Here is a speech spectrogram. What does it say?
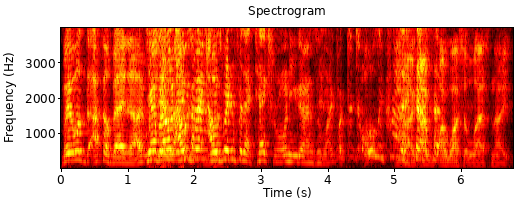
But it was, I felt bad now. Yeah, but I was, I was, wait, I was waiting for that text from one of you guys. I'm like, what the holy crap? I, I, I watched it last night.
